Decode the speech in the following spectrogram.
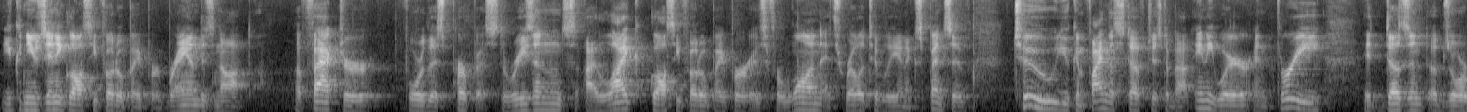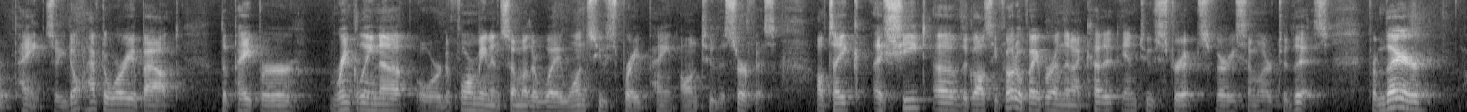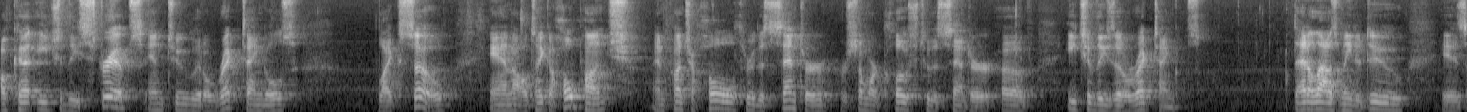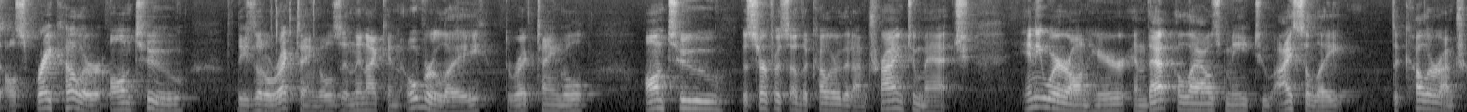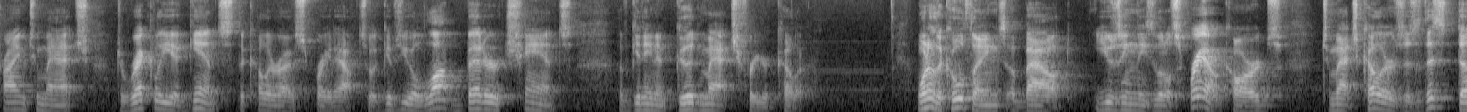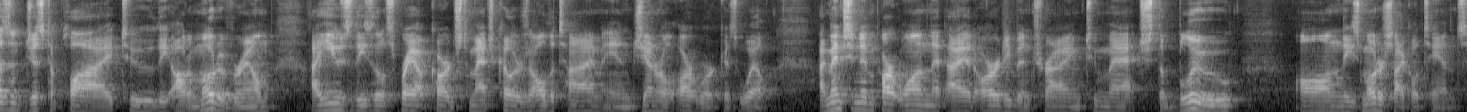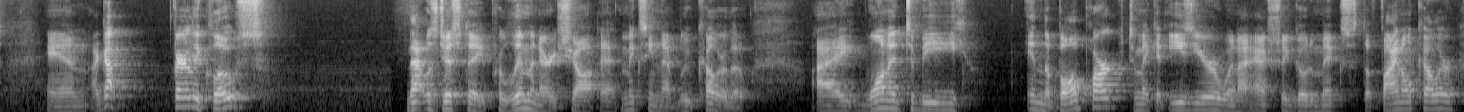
You can use any glossy photo paper. Brand is not a factor for this purpose. The reasons I like glossy photo paper is for one, it's relatively inexpensive. Two, you can find the stuff just about anywhere. And three, it doesn't absorb paint. So you don't have to worry about the paper wrinkling up or deforming in some other way once you've sprayed paint onto the surface. I'll take a sheet of the glossy photo paper and then I cut it into strips very similar to this. From there, I'll cut each of these strips into little rectangles like so, and I'll take a hole punch and punch a hole through the center or somewhere close to the center of each of these little rectangles. That allows me to do is I'll spray color onto these little rectangles and then I can overlay the rectangle onto the surface of the color that I'm trying to match anywhere on here and that allows me to isolate the color I'm trying to match directly against the color I've sprayed out. So it gives you a lot better chance of getting a good match for your color. One of the cool things about using these little spray out cards to match colors is this doesn't just apply to the automotive realm. I use these little spray out cards to match colors all the time in general artwork as well. I mentioned in part one that I had already been trying to match the blue on these motorcycle tins and I got fairly close. That was just a preliminary shot at mixing that blue color though. I wanted to be in the ballpark to make it easier when I actually go to mix the final color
